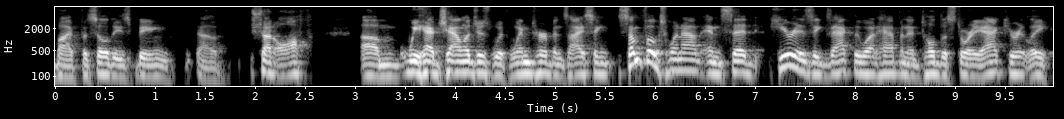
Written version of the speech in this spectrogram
by facilities being uh, shut off. Um, we had challenges with wind turbines icing. Some folks went out and said, "Here is exactly what happened," and told the story accurately.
